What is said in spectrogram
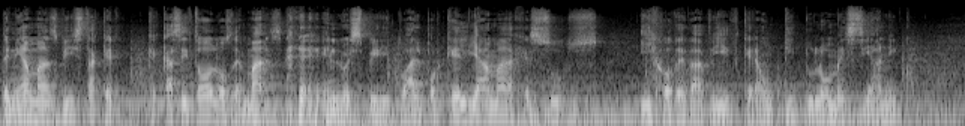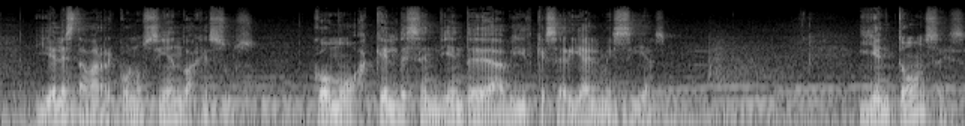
tenía más vista que, que casi todos los demás en lo espiritual, porque él llama a Jesús hijo de David, que era un título mesiánico. Y él estaba reconociendo a Jesús como aquel descendiente de David que sería el Mesías. Y entonces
